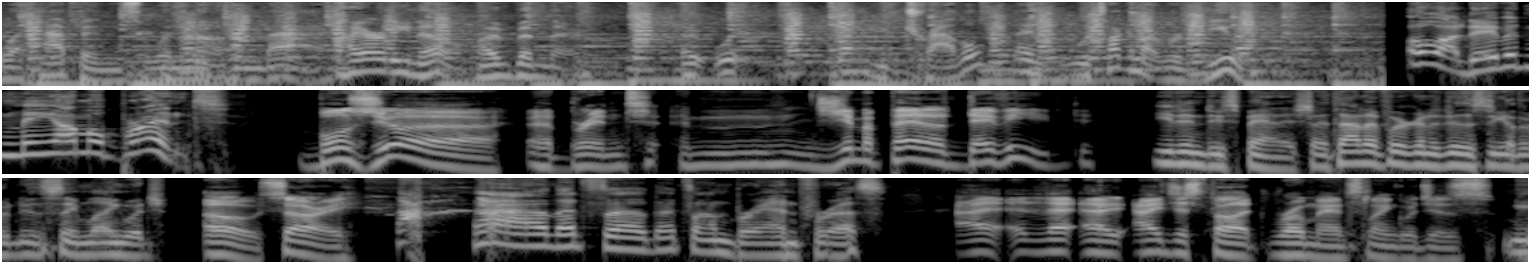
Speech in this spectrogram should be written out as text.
what happens when we come back. I already know. I've been there. Uh, wh- you traveled? And we're talking about reviewing. Hola, David. Me llamo Brent. Bonjour, uh, Brent. Um, je m'appelle David. You didn't do Spanish. I thought if we were going to do this together, we'd do the same language. Oh, sorry. That's uh, that's on brand for us. I, that, I I just thought romance languages was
